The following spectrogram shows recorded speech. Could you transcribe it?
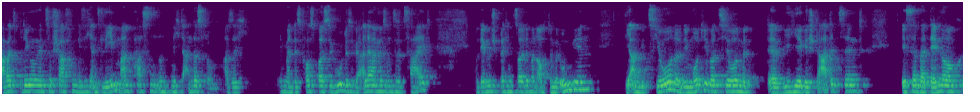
Arbeitsbedingungen zu schaffen, die sich ans Leben anpassen und nicht andersrum. Also ich, ich meine, das kostbarste Gut, das wir alle haben, ist unsere Zeit und dementsprechend sollte man auch damit umgehen. Die Ambition oder die Motivation, mit der wir hier gestartet sind, ist aber dennoch,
